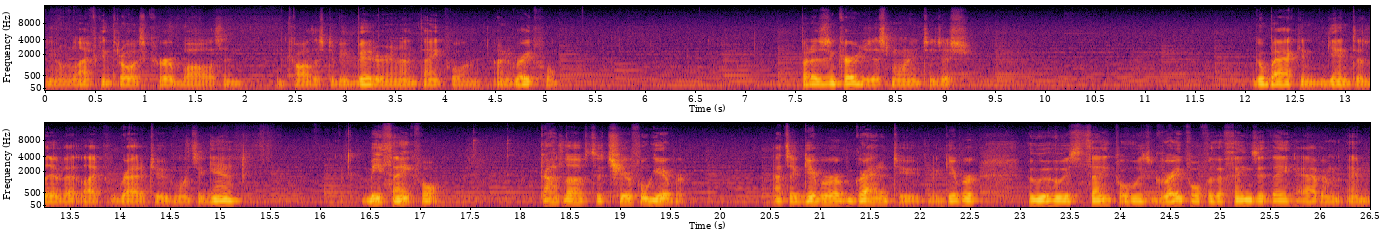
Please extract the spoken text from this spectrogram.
You know, life can throw us curveballs and, and cause us to be bitter and unthankful and ungrateful. But I just encourage you this morning to just go back and begin to live that life of gratitude once again. Be thankful. God loves a cheerful giver. That's a giver of gratitude, a giver who, who is thankful, who is grateful for the things that they have and, and,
